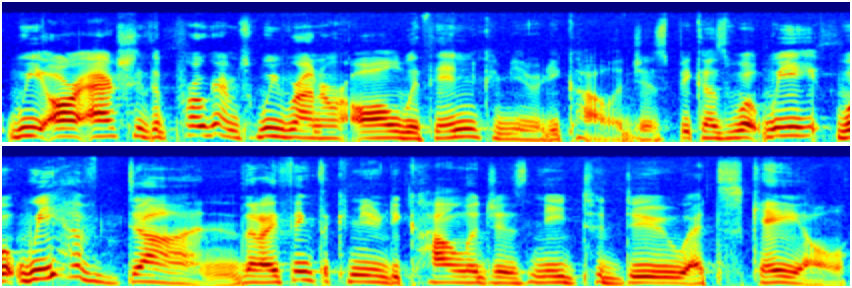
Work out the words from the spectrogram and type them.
we are actually the programs we run are all within community colleges because what we what we have done that I think the community colleges need to do at scale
